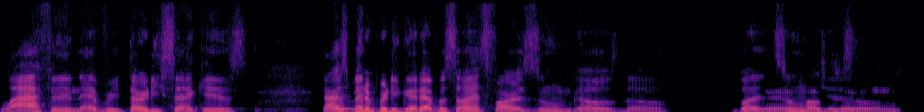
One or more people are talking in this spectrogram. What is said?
laughing every 30 seconds. That's been a pretty good episode as far as Zoom goes, though. But Yeah, Zoom just Zoom.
